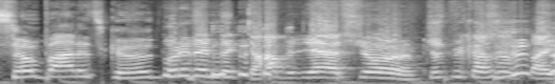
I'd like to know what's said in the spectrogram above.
So bad it's good. Put it in the garbage. Yeah, sure. Just because it's like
